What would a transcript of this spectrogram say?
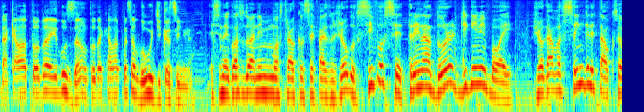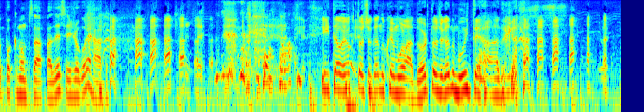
dá aquela toda ilusão, toda aquela coisa lúdica, assim, né? Esse negócio do anime mostrar o que você faz no jogo, se você, treinador de Game Boy, jogava sem gritar o que seu Pokémon precisava fazer, você jogou errado. Então eu que tô jogando com emulador, tô jogando muito errado, cara.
